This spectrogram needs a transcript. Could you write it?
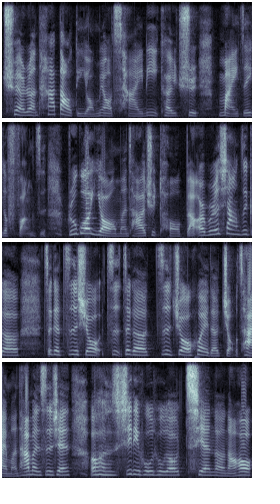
确认他到底有没有财力可以去买这个房子。如果有，我们才会去投标，而不是像这个这个自修自这个自救会的韭菜们，他们是先呃稀里糊涂都签了，然后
